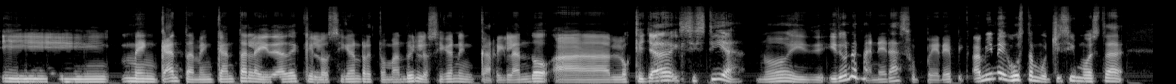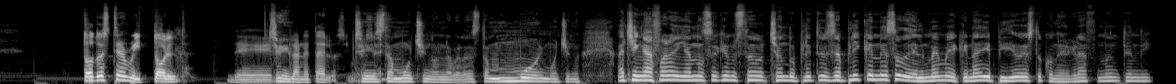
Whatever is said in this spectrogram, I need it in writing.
Y me encanta, me encanta la idea de que lo sigan retomando y lo sigan encarrilando a lo que ya existía, ¿no? Y y de una manera súper épica. A mí me gusta muchísimo esta, todo este retold de Sí. Planeta de los Simios. Sí, ¿eh? está muy chingón, la verdad, está muy, muy chingón. Ah, chinga, afuera ya no sé qué me estaba echando pleito. Se aplica en eso del meme de que nadie pidió esto con el graph, no entendí.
